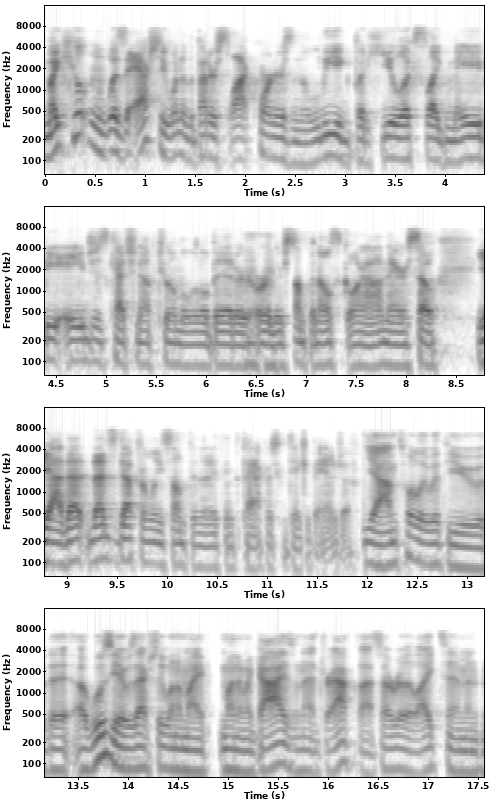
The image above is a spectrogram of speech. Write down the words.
Mike Hilton was actually one of the better slot corners in the league, but he looks like maybe age is catching up to him a little bit, or, mm-hmm. or there's something else going on there. So, yeah, that that's definitely something that I think the Packers can take advantage of. Yeah, I'm totally with you. That uh, Awuzie was actually one of my one of my guys in that draft class. I really liked him, and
